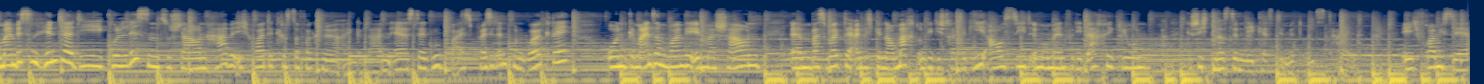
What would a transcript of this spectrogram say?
um ein bisschen hinter die Kulissen zu schauen, habe ich heute Christopher Knöhr eingeladen. Er ist der Group Vice President von Workday und gemeinsam wollen wir eben mal schauen, ähm, was Workday eigentlich genau macht und wie die Strategie aussieht im Moment für die Dachregion. Geschichten aus dem Nähkästchen mit uns teilt. Ich freue mich sehr,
